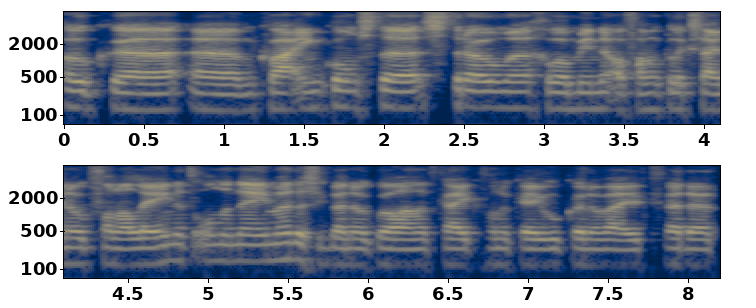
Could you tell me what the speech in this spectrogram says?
ook um, qua inkomstenstromen gewoon minder afhankelijk zijn ook van alleen het ondernemen. Dus ik ben ook wel aan het kijken van oké, okay, hoe kunnen wij verder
